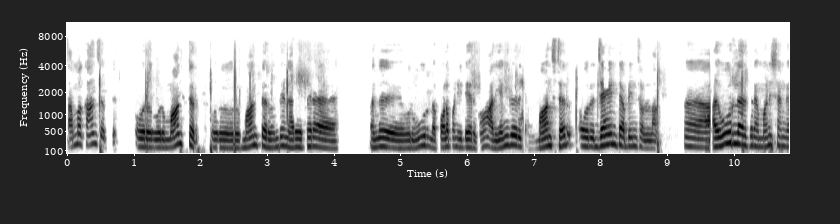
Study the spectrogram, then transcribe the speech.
செம்ம கான்செப்ட் ஒரு ஒரு மான்ஸ்டர் ஒரு ஒரு மான்ஸ்டர் வந்து நிறைய பேரை வந்து ஒரு ஊர்ல கொலை பண்ணிட்டே இருக்கும். அது எங்க இருக்கு? மான்ஸ்டர் ஒரு ஜெயண்ட் அப்படின்னு சொல்லலாம். அது ஊர்ல இருக்கிற மனுஷங்க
